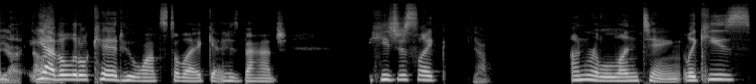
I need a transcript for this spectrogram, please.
yeah, yeah, yeah, the little kid who wants to like get his badge. He's just like Yep. unrelenting. Like he's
